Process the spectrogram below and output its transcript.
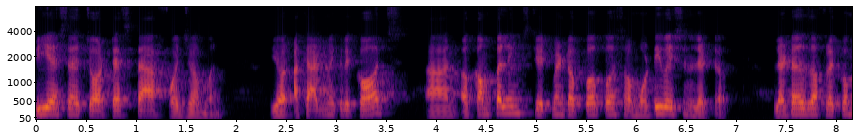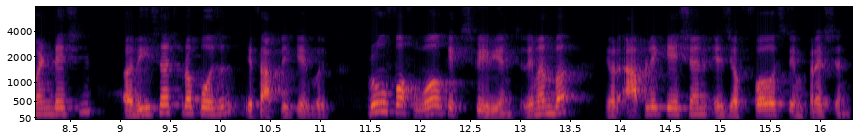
DSH or TestDaF for German. Your academic records and a compelling statement of purpose or motivation letter letters of recommendation, a research proposal if applicable, proof of work experience. Remember, your application is your first impression.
